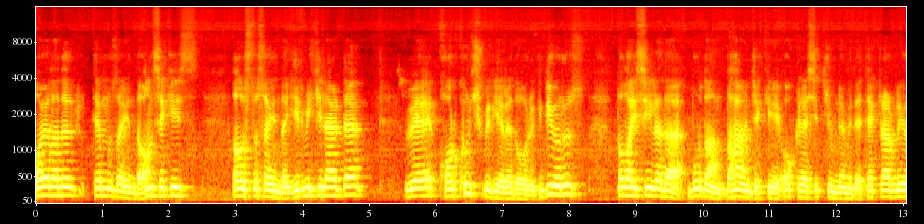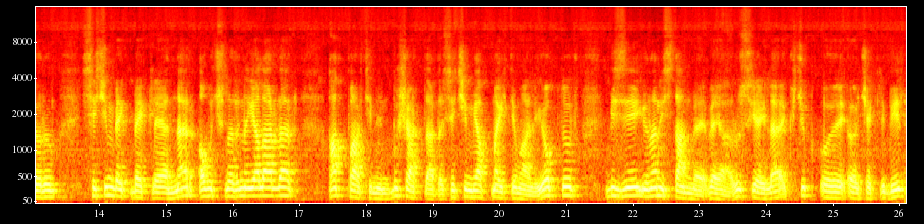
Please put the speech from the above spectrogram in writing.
oyalanır. Temmuz ayında 18, Ağustos ayında 22'lerde ve korkunç bir yere doğru gidiyoruz. Dolayısıyla da buradan daha önceki o klasik cümlemi de tekrarlıyorum. Seçim bek- bekleyenler avuçlarını yalarlar. AK Parti'nin bu şartlarda seçim yapma ihtimali yoktur. Bizi Yunanistan ve veya Rusya ile küçük e, ölçekli bir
